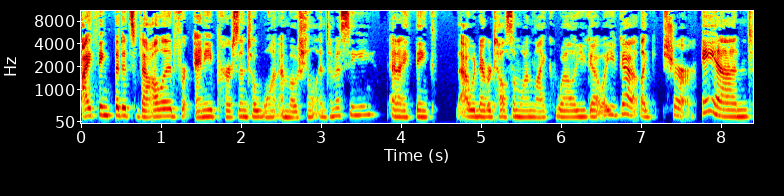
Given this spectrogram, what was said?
I think that it's valid for any person to want emotional intimacy. And I think I would never tell someone like, well, you get what you get. Like, sure. And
